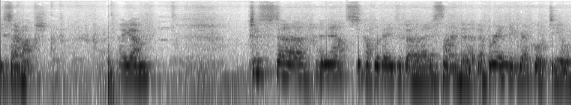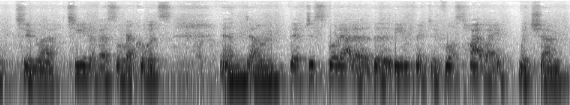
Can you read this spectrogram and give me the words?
you so much. I um, just uh, announced a couple of days ago that I signed a, a brand new record deal to, uh, to Universal Records. And um, they've just brought out a, the, the imprint of Lost Highway, which um,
